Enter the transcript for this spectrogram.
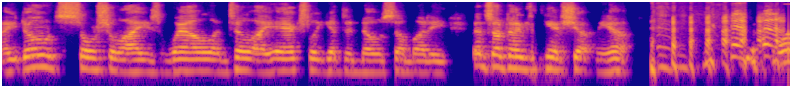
I don't socialize well until I actually get to know somebody. And sometimes it can't shut me up. That's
